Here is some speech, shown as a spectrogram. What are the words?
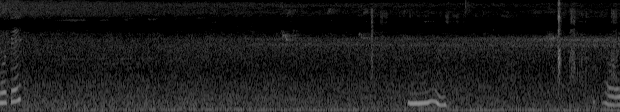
ดูสิ เอ้ย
